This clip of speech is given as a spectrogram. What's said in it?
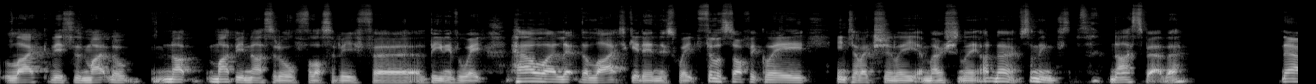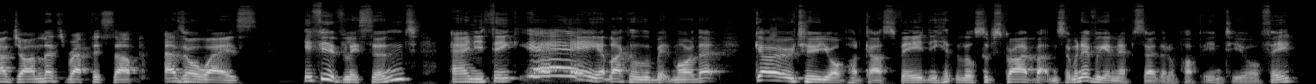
like this. It might look not might be a nice little philosophy for the beginning of the week. How will I let the light get in this week? Philosophically, intellectually, emotionally. I don't know, something nice about that. Now, John, let's wrap this up. As always, if you've listened and you think, yay, I'd like a little bit more of that, go to your podcast feed and you hit the little subscribe button. So whenever we get an episode, that'll pop into your feed.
